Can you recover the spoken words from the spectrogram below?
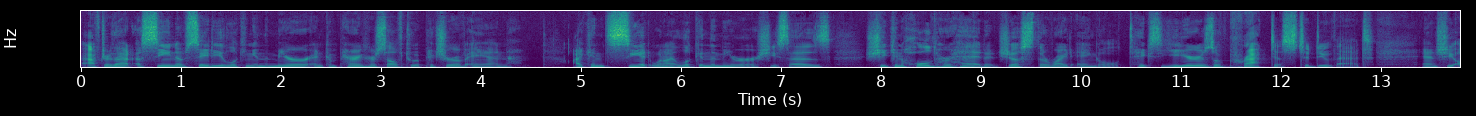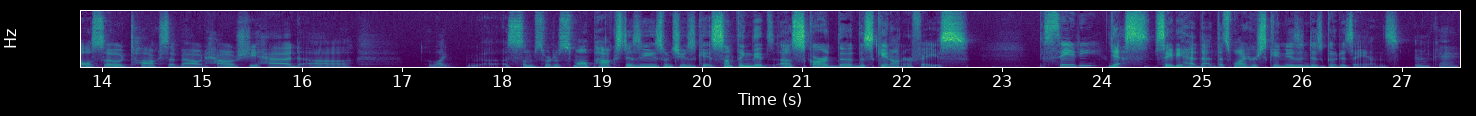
After that, a scene of Sadie looking in the mirror and comparing herself to a picture of Anne. I can see it when I look in the mirror, she says. She can hold her head at just the right angle. Takes years of practice to do that. And she also talks about how she had uh, like uh, some sort of smallpox disease when she was a kid, something that uh, scarred the, the skin on her face. Sadie? Yes, Sadie had that. That's why her skin isn't as good as Anne's. Okay.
